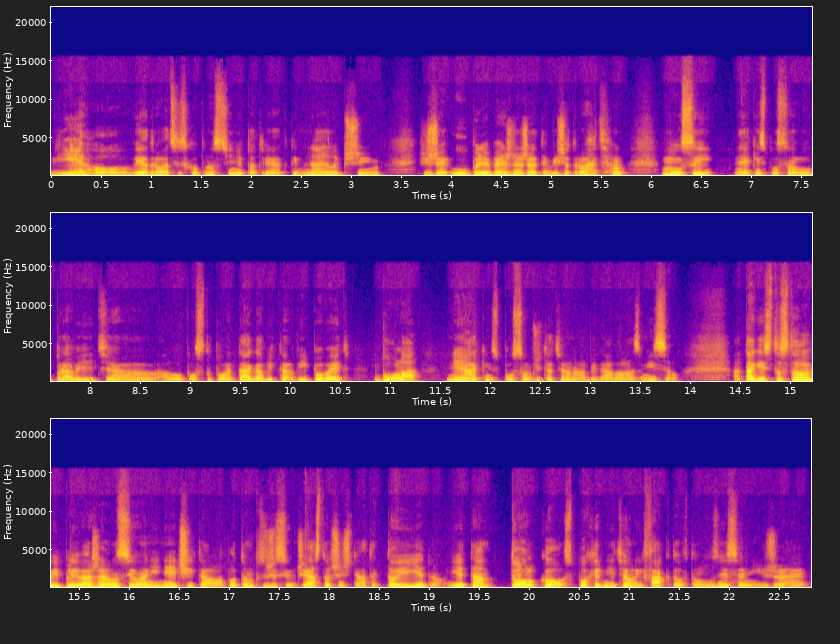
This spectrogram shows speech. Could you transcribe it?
jeho vyjadrovacie schopnosti nepatria k tým najlepším. Čiže je úplne bežné, že aj ten vyšetrovateľ musí nejakým spôsobom upraviť alebo postupovať tak, aby tá výpoveď bola nejakým spôsobom čitateľná, aby dávala zmysel. A takisto z toho vyplýva, že on si ju ani nečítal a potom, že si ju čiastočne čítal, tak to je jedno. Je tam toľko spochybniteľných faktov v tom uznesení, že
